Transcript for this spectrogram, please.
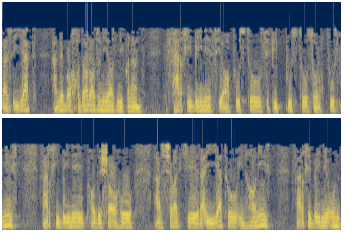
وضعیت همه با خدا راز و نیاز می‌کنند. فرقی بین سیاه پوست و سفید پوست و سرخ پوست نیست. فرقی بین پادشاه و عرض شود که رعیت و اینها نیست. فرقی بین اون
